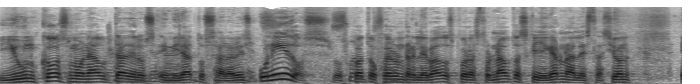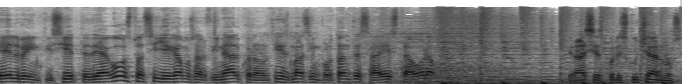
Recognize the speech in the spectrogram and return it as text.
y un cosmonauta de los Emiratos Árabes Unidos. Los cuatro fueron relevados por astronautas que llegaron a la estación el 27 de agosto. Así llegamos al final con las noticias más importantes a esta hora. Gracias por escucharnos.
